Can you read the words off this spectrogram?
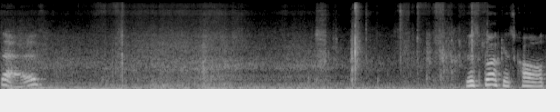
says This book is called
